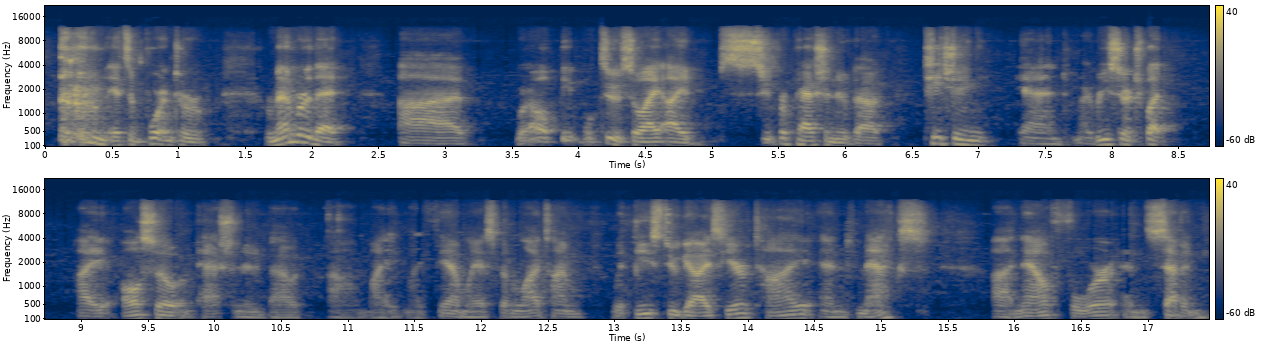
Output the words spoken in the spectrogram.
it's important to remember that uh, we're all people too. So I, I'm super passionate about teaching and my research, but I also am passionate about um, my, my family. I spend a lot of time with these two guys here, Ty and Max, uh, now four and seven.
